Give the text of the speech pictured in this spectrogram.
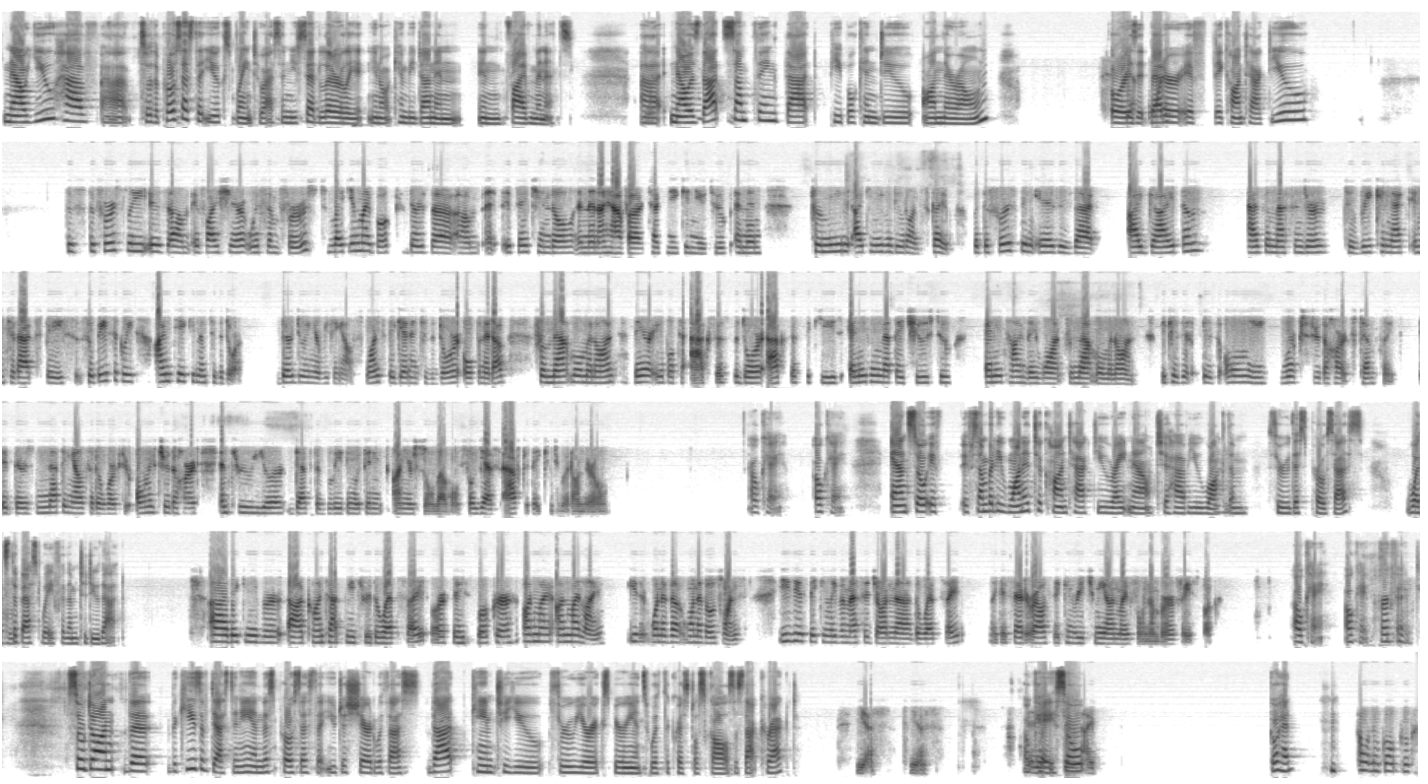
Now, you have, uh, so the process that you explained to us, and you said literally, you know, it can be done in, in five minutes. Uh, now, is that something that people can do on their own? Or is it better if they contact you? The, the firstly is um, if I share it with them first. Like in my book, there's a um, it's in Kindle, and then I have a technique in YouTube, and then for me, I can even do it on Skype. But the first thing is is that I guide them as a messenger to reconnect into that space. So basically, I'm taking them to the door. They're doing everything else. Once they get into the door, open it up, from that moment on, they are able to access the door, access the keys, anything that they choose to, anytime they want from that moment on, because it is only works through the heart's template. It, there's nothing else that'll work through, only through the heart and through your depth of believing within on your soul level. So yes, after they can do it on their own. Okay. Okay. And so if if somebody wanted to contact you right now to have you walk mm-hmm. them through this process, what's mm-hmm. the best way for them to do that? Uh, they can either uh, contact me through the website or Facebook or on my on my line. Either one of the one of those ones. Easiest they can leave a message on uh, the website, like I said, or else they can reach me on my phone number or Facebook. Okay. Okay. Perfect. Mm-hmm. So Dawn, the the keys of destiny and this process that you just shared with us, that came to you through your experience with the crystal skulls. Is that correct? Yes, yes. Okay, so I, go ahead. oh no, go go.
